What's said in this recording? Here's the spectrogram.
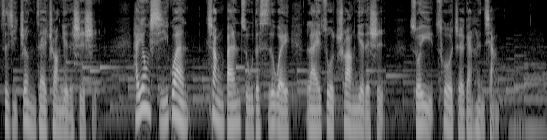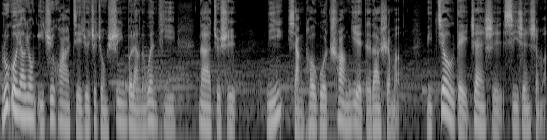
自己正在创业的事实，还用习惯。上班族的思维来做创业的事，所以挫折感很强。如果要用一句话解决这种适应不良的问题，那就是：你想透过创业得到什么，你就得暂时牺牲什么。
